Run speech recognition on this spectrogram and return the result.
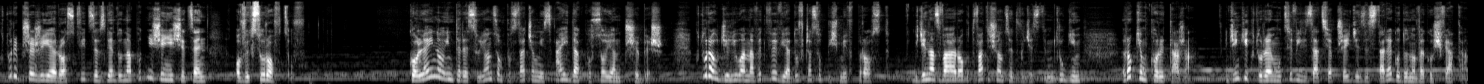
który przeżyje rozkwit ze względu na podniesienie się cen owych surowców. Kolejną interesującą postacią jest Aida Kosojan-Przybysz, która udzieliła nawet wywiadu w czasopiśmie Wprost, gdzie nazwała rok 2022 rokiem korytarza, dzięki któremu cywilizacja przejdzie ze starego do nowego świata.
